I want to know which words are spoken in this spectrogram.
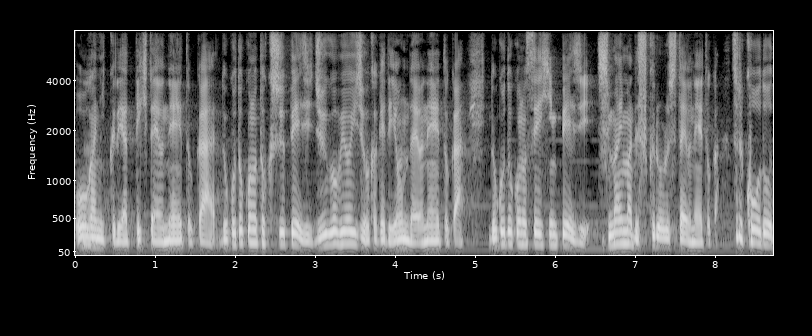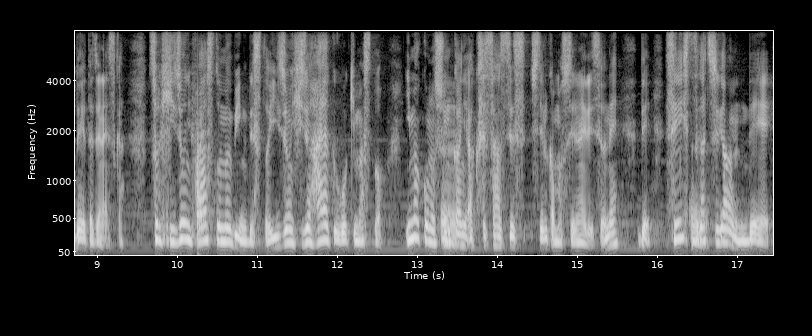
オーガニックでやってきたよねとか、どこどこの特集ページ15秒以上かけて読んだよねとかどこどこの製品ページしまいまでスクロールしたよねとかそれ行動データじゃないですか。それ非常にファーストムービングですと非常に非常に早く動きますと今この瞬間にアクセス発生してるかもしれないですよね。で性質が違うんで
